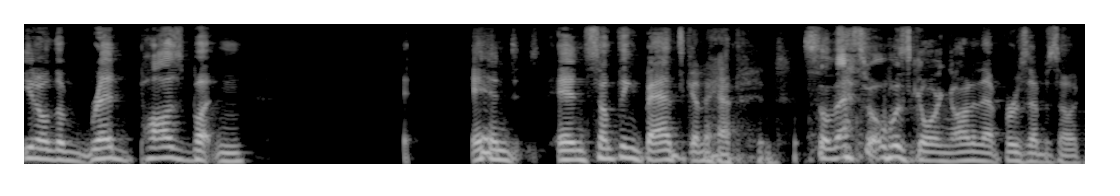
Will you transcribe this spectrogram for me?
you know, the red pause button and and something bad's going to happen. So that's what was going on in that first episode.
